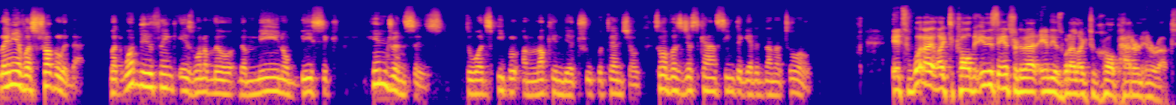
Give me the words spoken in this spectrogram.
Plenty of us struggle with that. But what do you think is one of the, the main or basic hindrances towards people unlocking their true potential? Some of us just can't seem to get it done at all. It's what I like to call the easiest answer to that, Andy, is what I like to call pattern interrupt.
